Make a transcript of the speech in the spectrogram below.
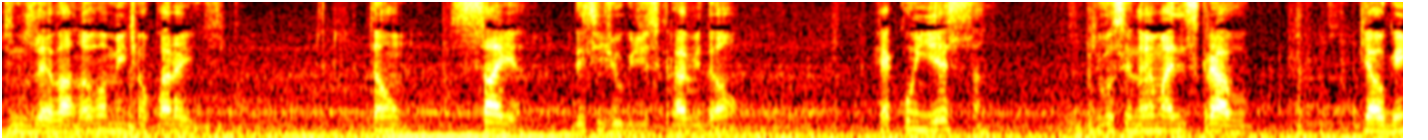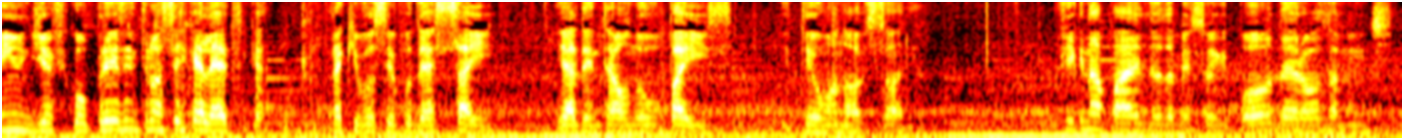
de nos levar novamente ao paraíso. Então, saia desse jugo de escravidão, reconheça que você não é mais escravo, que alguém um dia ficou preso entre uma cerca elétrica para que você pudesse sair e adentrar um novo país e ter uma nova história. Fique na paz, Deus abençoe poderosamente.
